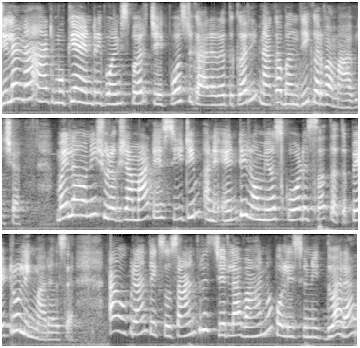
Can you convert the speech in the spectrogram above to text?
જિલ્લાના આઠ મુખ્ય એન્ટ્રી પોઈન્ટ્સ પર ચેકપોસ્ટ કાર્યરત કરી નાકાબંધી કરવામાં આવી છે. મહિલાઓની સુરક્ષા માટે સી ટીમ અને એન્ટી રોમિયો સ્કોડ સતત પેટ્રોલિંગમાં રહેશે. આ ઉપરાંત એકસો સાડત્રીસ જેટલા વાહનો પોલીસ યુનિટ દ્વારા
